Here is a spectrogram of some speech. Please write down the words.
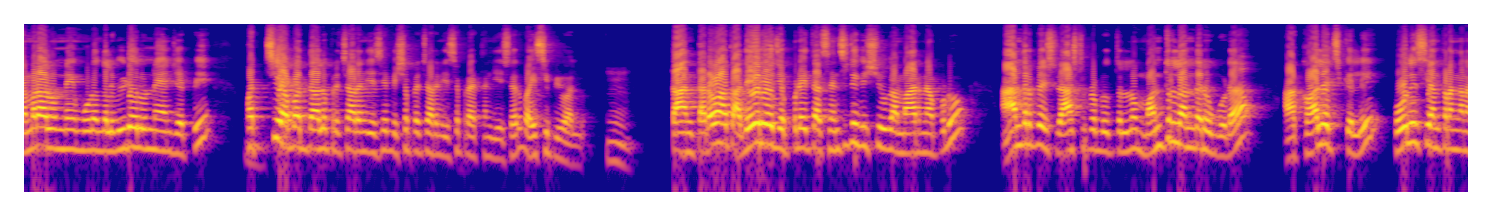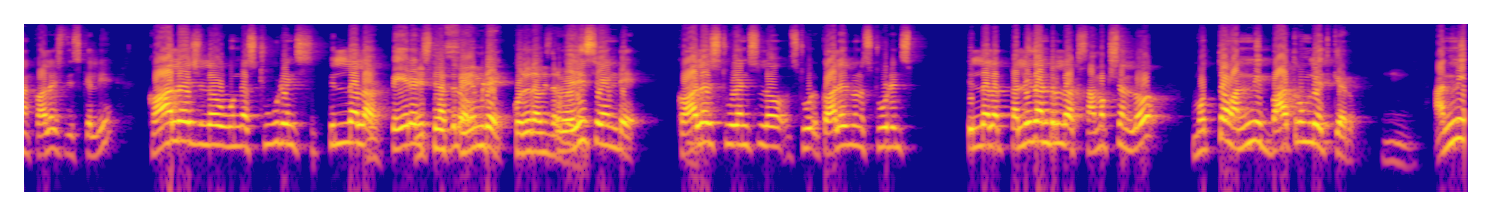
కెమెరాలు ఉన్నాయి మూడు వందల వీడియోలు ఉన్నాయని చెప్పి పచ్చి అబద్ధాలు ప్రచారం చేసే విష ప్రచారం చేసే ప్రయత్నం చేశారు వైసీపీ వాళ్ళు. ఉమ్, దాని తర్వాత అదే రోజు ఎప్పుడైతే సెన్సిటివ్ ఇష్యూగా మారినప్పుడు ఆంధ్రప్రదేశ్ రాష్ట్ర ప్రభుత్వంలో మంత్రులందరూ కూడా ఆ కాలేజ్కి వెళ్ళి పోలీస్ యంత్రాంగం కాలేజ్ తీసుకెళ్ళి కాలేజ్లో ఉన్న స్టూడెంట్స్ పిల్లల parents very same day college స్టూడెంట్స్లో కాలేజ్లో ఉన్న స్టూడెంట్స్ పిల్లల తల్లిదండ్రుల సమక్షంలో మొత్తం అన్ని బాత్రూమ్లు ఎతికారు. ఉమ్, అన్ని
